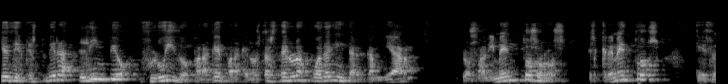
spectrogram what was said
es decir, que estuviera limpio, fluido. ¿Para qué? Para que nuestras células puedan intercambiar los alimentos o los excrementos, que es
